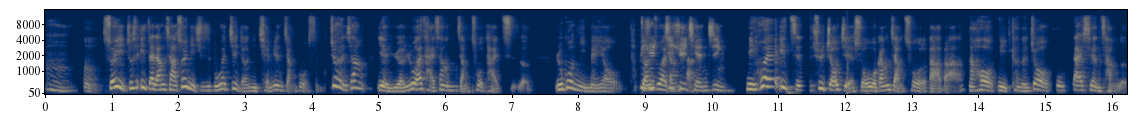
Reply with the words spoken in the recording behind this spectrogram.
嗯嗯，所以就是一直在当下，所以你其实不会记得你前面讲过什么，就很像演员如果在台上讲错台词了，如果你没有专注在当下，前进。你会一直去纠结说我刚刚讲错了爸爸，然后你可能就不在现场了。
